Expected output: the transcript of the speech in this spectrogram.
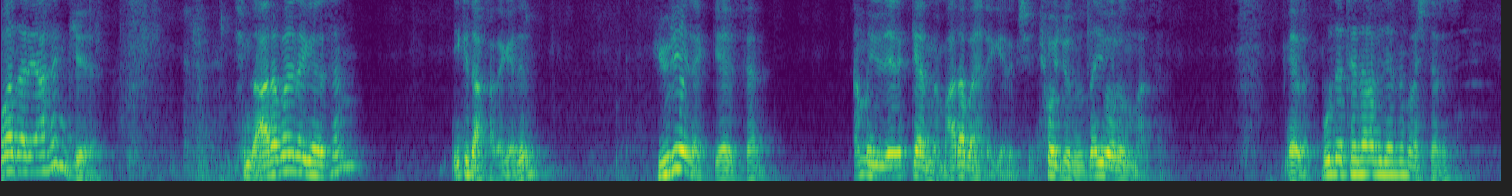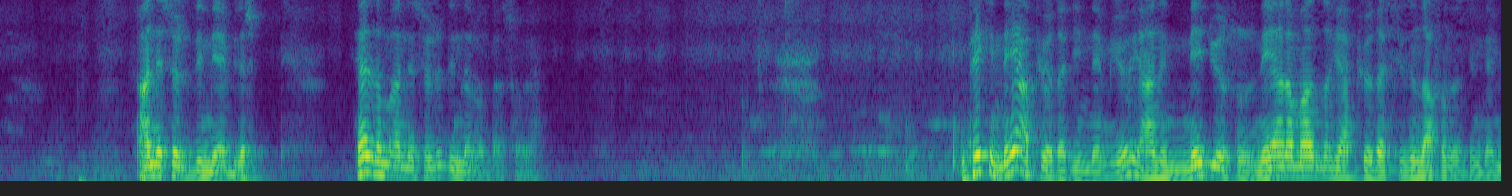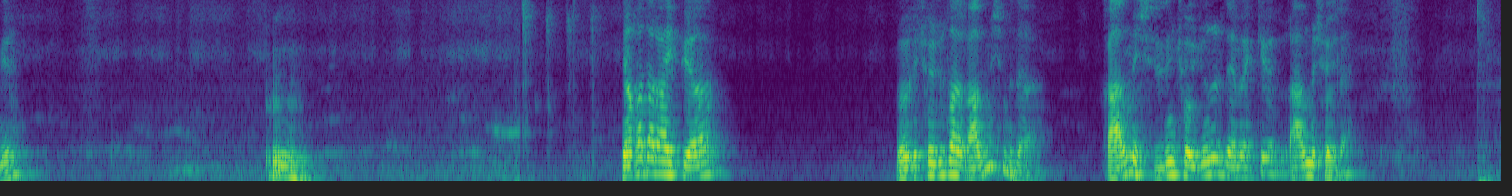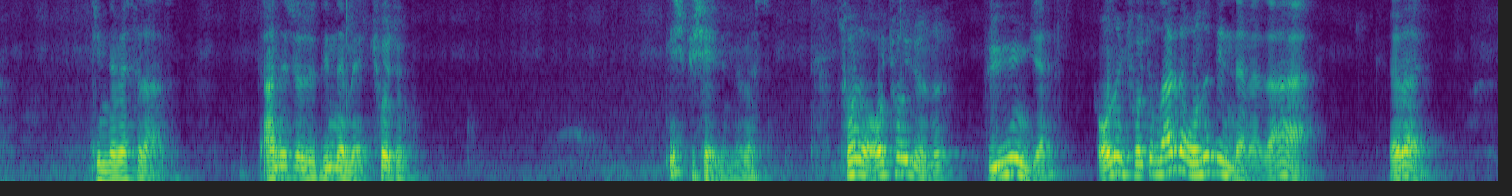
O kadar yakın ki. Şimdi arabayla gelsem iki dakikada gelirim. Yürüyerek gelsem ama yürüyerek gelmem. Arabayla gelirim. Şimdi çocuğunuz da yorulmasın. Evet. Burada tedavilerine başlarız. Anne sözü dinleyebilir. Her zaman anne sözü dinler ondan sonra. Peki ne yapıyor da dinlemiyor? Yani ne diyorsunuz? Ne yaramazlık yapıyor da sizin lafınız dinlemiyor? Hmm. Ne kadar ayıp ya. Böyle çocuklar kalmış mı daha? Kalmış. Sizin çocuğunuz demek ki kalmış öyle. Dinlemesi lazım. Anne sözü dinlemeyen çocuk hiçbir şey dinlemez. Sonra o çocuğunuz büyüyünce onun çocukları da onu dinlemez ha. Evet.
